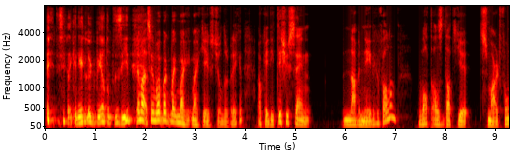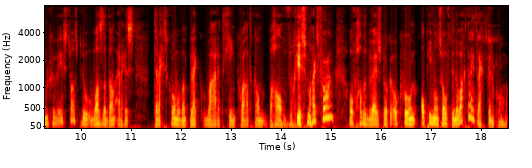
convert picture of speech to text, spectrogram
Het is eigenlijk een heel leuk beeld om te zien. Ja, maar zeg, mag, mag, mag, mag ik- eventjes onderbreken? Oké, die tissues zijn naar beneden gevallen. Wat als dat je smartphone geweest was? Ik bedoel, was dat dan ergens terechtgekomen op een plek waar het geen kwaad kan, behalve voor je smartphone? Of had het bij wijze van spreken ook gewoon op iemands hoofd in de wachtrij terecht kunnen komen?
